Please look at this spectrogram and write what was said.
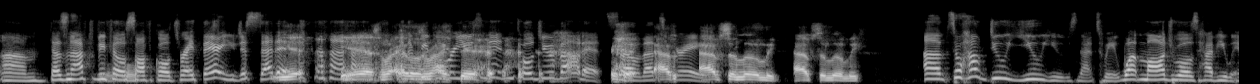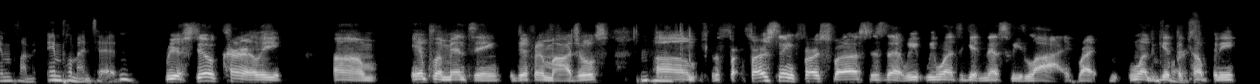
Um, doesn't have to be philosophical. It's right there. You just said it. Yeah, yes, right. Other people right were there. using it and told you about it. So that's Ab- great. Absolutely, absolutely. Um, so how do you use NetSuite? What modules have you implement implemented? We are still currently um, implementing different modules. Mm-hmm. Um, the f- first thing first for us is that we we wanted to get NetSuite live, right? We wanted to get the company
